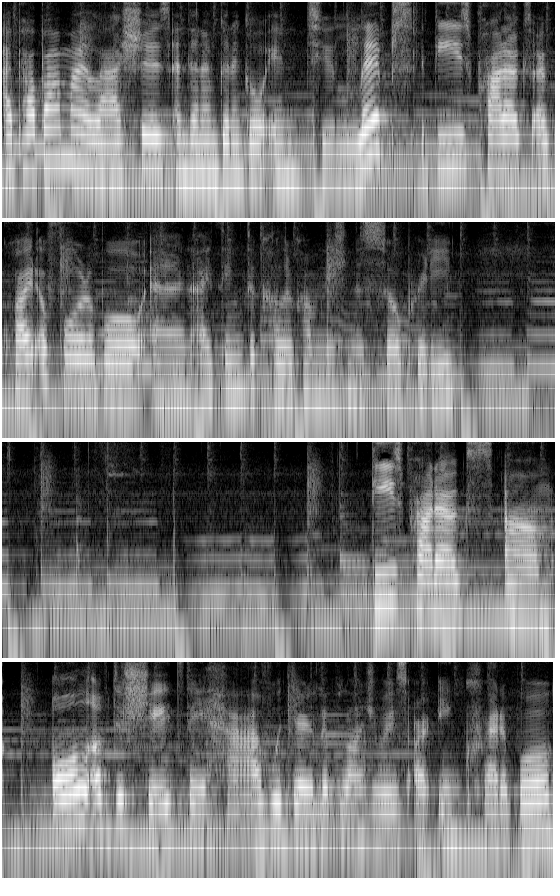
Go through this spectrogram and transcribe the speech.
I pop on my lashes and then I'm gonna go into lips. These products are quite affordable and I think the color combination is so pretty. These products, um, all of the shades they have with their lip lingeries are incredible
